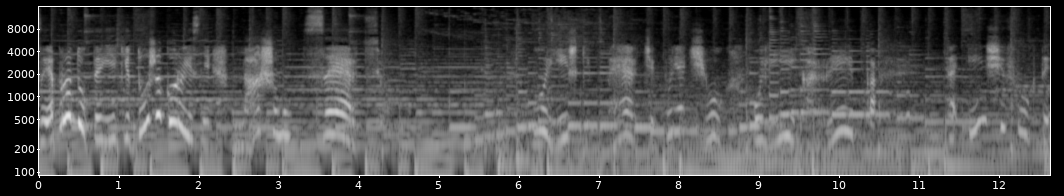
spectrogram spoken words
Це продукти, які дуже корисні нашому серцю. Горішки, перчик, бурячок, олійка, рибка та інші фрукти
